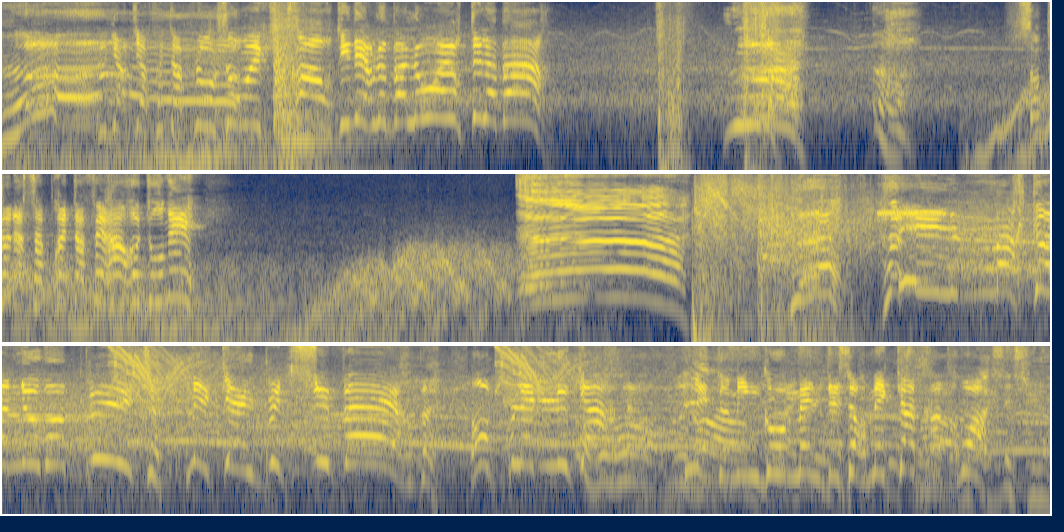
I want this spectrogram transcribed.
Le gardien fait un plongeon extraordinaire. Le ballon a heurté la barre. Santana s'apprête à faire un retourné. Ah Il marque un nouveau but Mais quel but superbe En pleine lucarne Les Domingo mènent désormais 4 à 3 C'est celui-là.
